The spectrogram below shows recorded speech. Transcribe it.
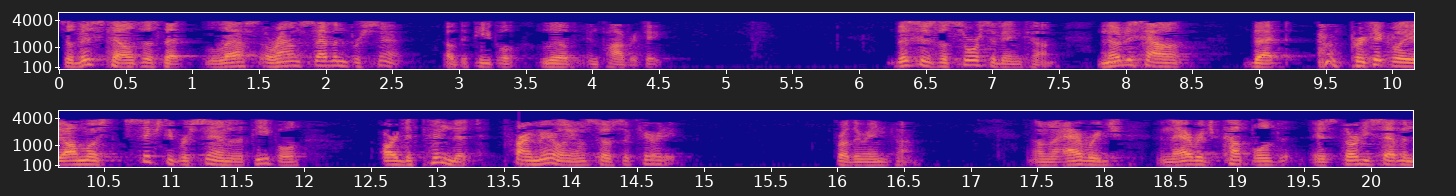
So this tells us that less, around 7% of the people live in poverty. This is the source of income. Notice how that particularly almost 60% of the people are dependent primarily on Social Security for their income. On the average, an average couple is 37%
